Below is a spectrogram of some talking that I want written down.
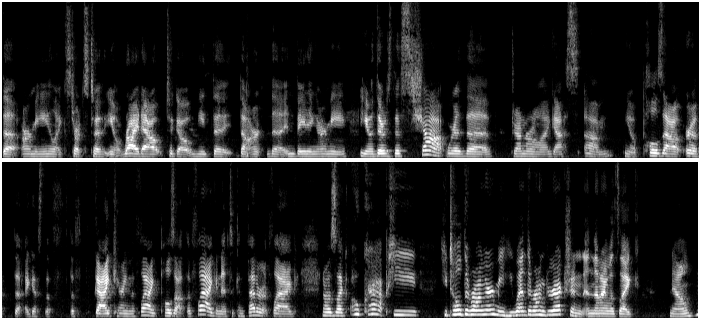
the army like starts to you know ride out to go meet the the the invading army. You know there's this shot where the general I guess um, you know pulls out or the, I guess the the guy carrying the flag pulls out the flag and it's a Confederate flag. And I was like, oh crap, he he told the wrong army. He went the wrong direction. And then I was like, no.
